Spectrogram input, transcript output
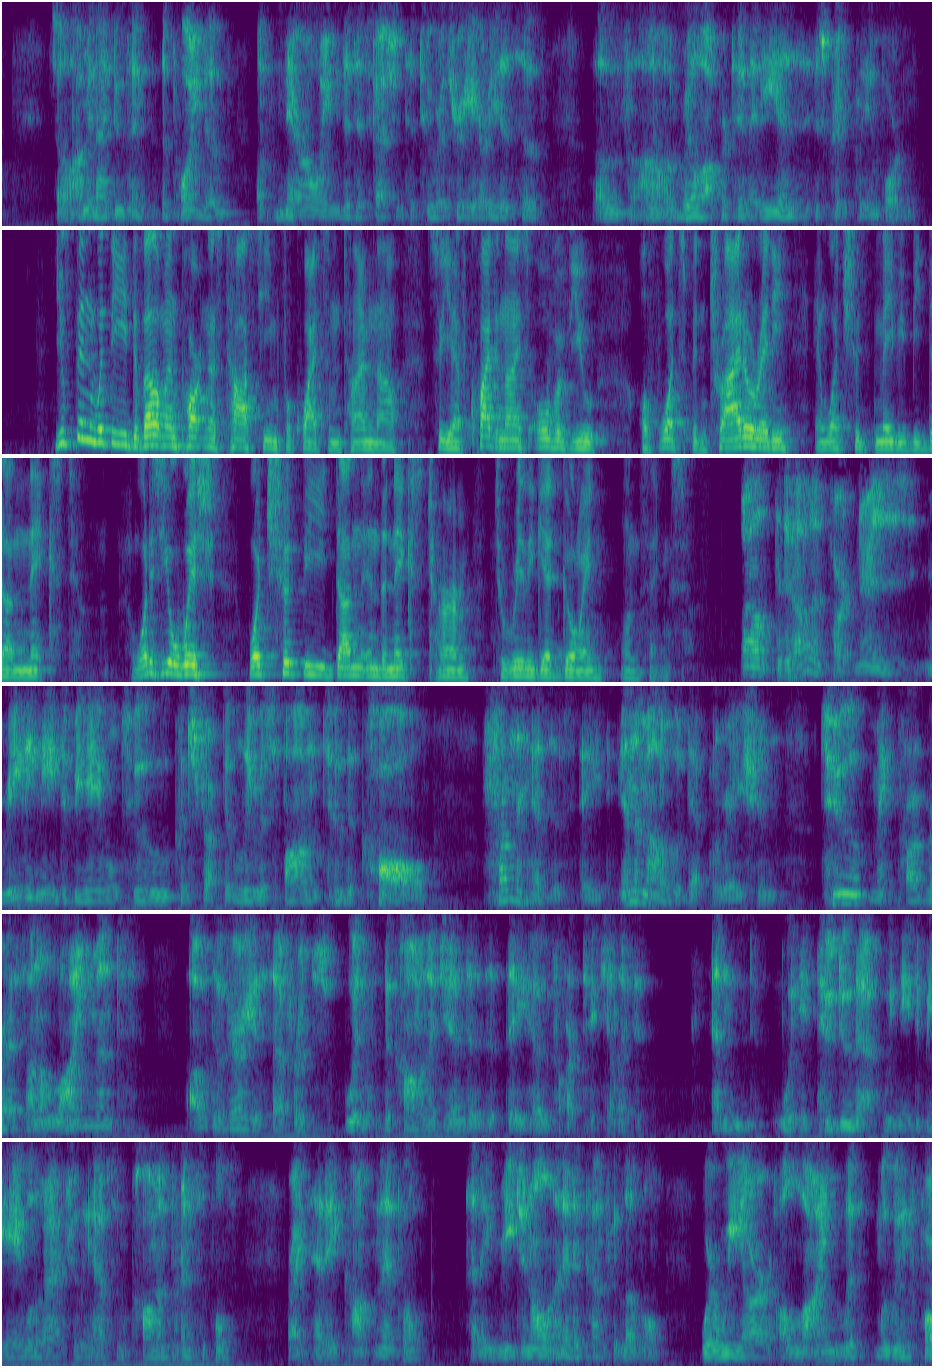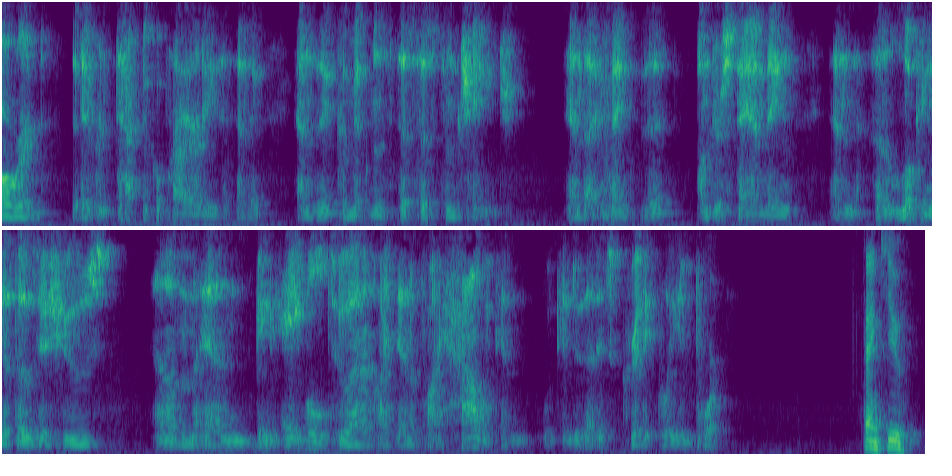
So, I mean, I do think that the point of, of narrowing the discussion to two or three areas of, of uh, real opportunity is, is critically important. You've been with the Development Partners Task Team for quite some time now, so you have quite a nice overview of what's been tried already and what should maybe be done next. What is your wish? What should be done in the next term to really get going on things? Well, the development partners really need to be able to constructively respond to the call from the heads of state in the Malabo Declaration to make progress on alignment of the various efforts with the common agenda that they have articulated. And we, to do that, we need to be able to actually have some common principles, right, at a continental, at a regional, and at a country level where we are aligned with moving forward the different technical priorities and the, and the commitments to system change. And I think that understanding and, and looking at those issues um, and being able to uh, identify how we can we can do that is critically important. Thank you.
